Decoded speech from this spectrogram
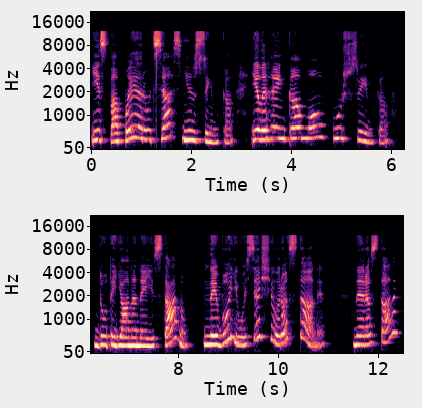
І з паперу ця сніжинка, і легенька, мов пушинка. Дути я на неї стану, не боюся, що розтане. Не розтануть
